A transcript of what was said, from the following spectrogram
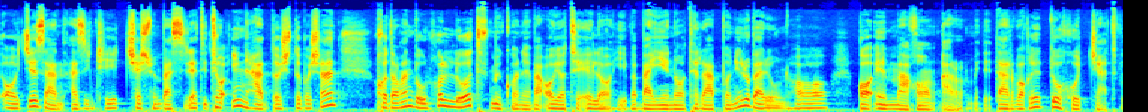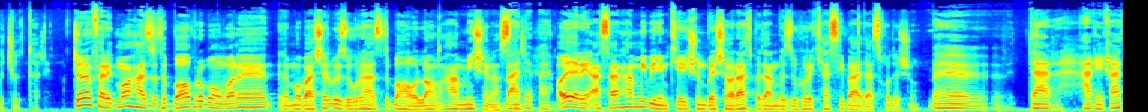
عاجزن از اینکه چشم بصیرتی تا این حد داشته باشن خداوند به اونها لطف می‌کنه و آیات الهی و بیانات ربانی رو برای اونها قائم مقام قرار میده. در واقع دو حجت وجود داره. جناب فرید ما حضرت باب رو به عنوان مبشر به ظهور حضرت بهاءالله هم می‌شناسیم. بله، بله. آیا در این اثر هم می‌بینیم که ایشون بشارت بدن به ظهور کسی بعد از خودشون؟ در حقیقت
